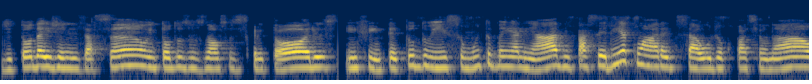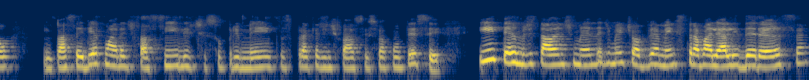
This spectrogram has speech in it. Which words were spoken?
de toda a higienização em todos os nossos escritórios, enfim, ter tudo isso muito bem alinhado, em parceria com a área de saúde ocupacional, em parceria com a área de facility, suprimentos, para que a gente faça isso acontecer. E em termos de talent management, obviamente, trabalhar a liderança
